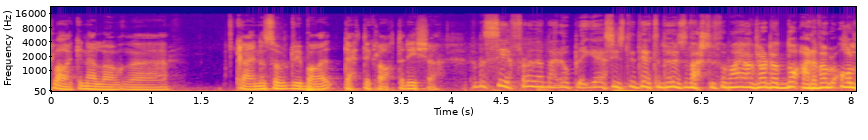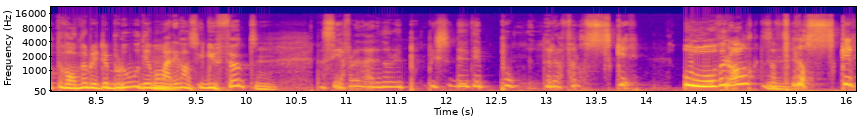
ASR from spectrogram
plagene eller eh, greiene som du bare Dette klarte de ikke. Ja, men Se for deg den der opplegget. Jeg synes det, Dette høres verst ut for meg. Ja, klart at nå er det Alt vannet blir til blod. Det må Mm. være ganske guffent. Men se for deg der når det blir det, det bugner av frosker. Overalt! Så frosker.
